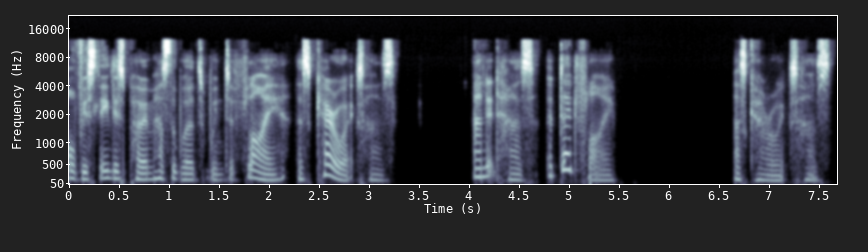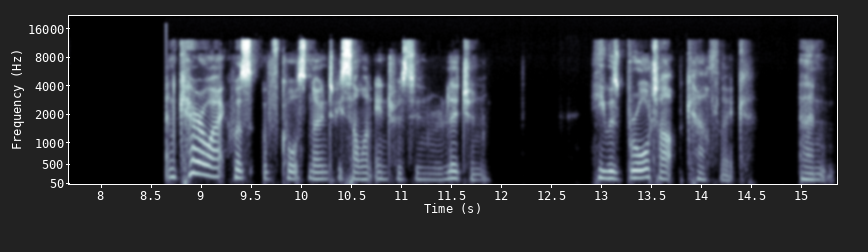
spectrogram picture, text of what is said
Obviously, this poem has the words winter fly, as Kerouac's has, and it has a dead fly, as Kerouac's has. And Kerouac was, of course, known to be someone interested in religion. He was brought up Catholic, and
